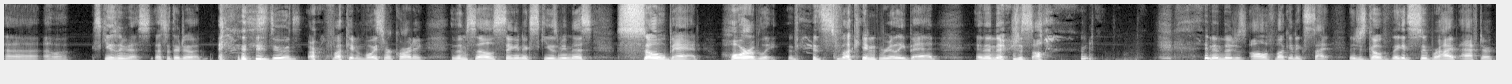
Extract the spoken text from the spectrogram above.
uh oh excuse me miss. That's what they're doing. These dudes are fucking voice recording themselves singing excuse me miss so bad. Horribly. It's fucking really bad. And then they're just all and then they're just all fucking excited they just go they get super hype after.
